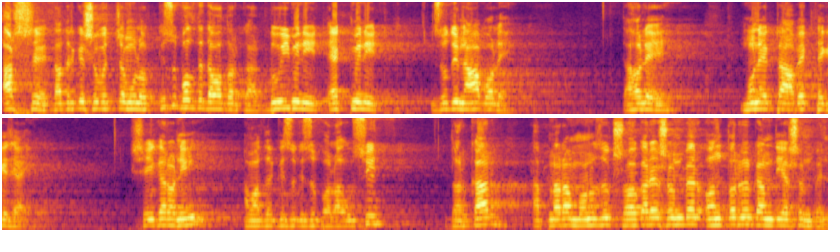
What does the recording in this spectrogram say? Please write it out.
আসছে, তাদেরকে শুভেচ্ছামূলক কিছু বলতে দেওয়া দরকার। দুই মিনিট, এক মিনিট যদি না বলে, তাহলে মনে একটা আবেগ থেকে যায়। সেই কারণেই আমাদের কিছু কিছু বলা উচিত, দরকার। আপনারা মনোযোগ সহকারে শুনবেন, অন্তরের কান দিয়ে শুনবেন।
